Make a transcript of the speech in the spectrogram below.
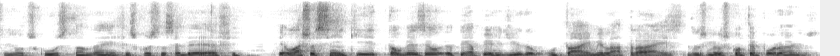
fiz outros cursos também, fiz curso da CBF. Eu acho assim que talvez eu, eu tenha perdido um time lá atrás dos meus contemporâneos.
